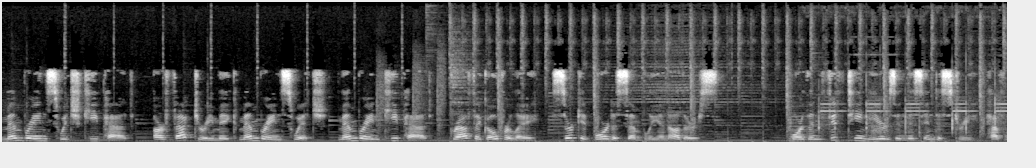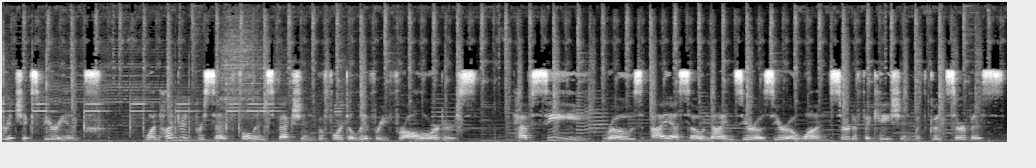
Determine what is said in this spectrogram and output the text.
Membrane switch keypad. Our factory make membrane switch, membrane keypad, graphic overlay, circuit board assembly and others. More than 15 years in this industry, have rich experience. 100% full inspection before delivery for all orders. Have CE, RoHS, ISO 9001 certification with good service.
